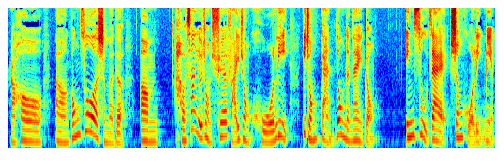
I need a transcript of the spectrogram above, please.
然后嗯，工作什么的，嗯，好像有一种缺乏一种活力、一种感动的那一种因素在生活里面。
